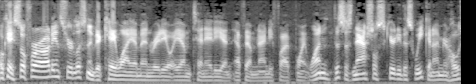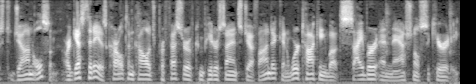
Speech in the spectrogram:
Okay, so for our audience, you're listening to KYMN Radio AM 1080 and FM 95.1. This is National Security This Week, and I'm your host, John Olson. Our guest today is Carleton College Professor of Computer Science, Jeff Ondich, and we're talking about cyber and national security.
